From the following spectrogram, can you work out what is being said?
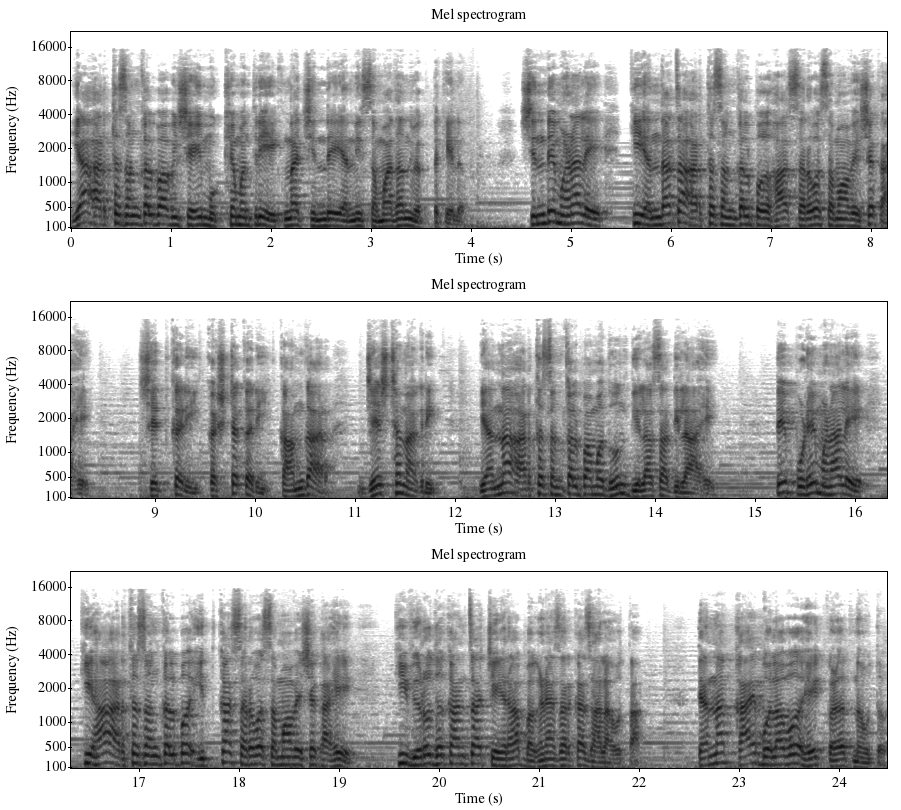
या अर्थसंकल्पाविषयी मुख्यमंत्री एकनाथ शिंदे यांनी समाधान व्यक्त केलं. शिंदे म्हणाले की यंदाचा अर्थसंकल्प हा सर्वसमावेशक आहे. शेतकरी कष्टकरी कामगार ज्येष्ठ नागरिक यांना अर्थसंकल्पामधून दिलासा दिला आहे. ते पुढे म्हणाले की हा अर्थसंकल्प इतका सर्वसमावेशक आहे की विरोधकांचा चेहरा बघण्यासारखा झाला होता. त्यांना काय बोलावं हे कळत नव्हतं.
